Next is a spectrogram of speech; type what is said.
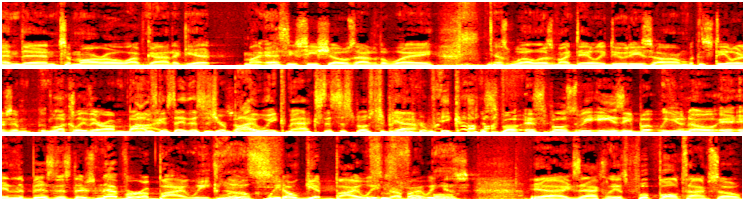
and then tomorrow, I've got to get my SEC shows out of the way, as well as my daily duties um, with the Steelers. And luckily, they're on bye. I was going to say, this is your So- bye week, Max. This is supposed to be Yeah. your week off. It's, suppo- it's supposed to be easy, but you know, in, in the business, there's never a bye week, Luke. Yes. We don't get bye weeks. Our bye week is, yeah, exactly. It's football time. So,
